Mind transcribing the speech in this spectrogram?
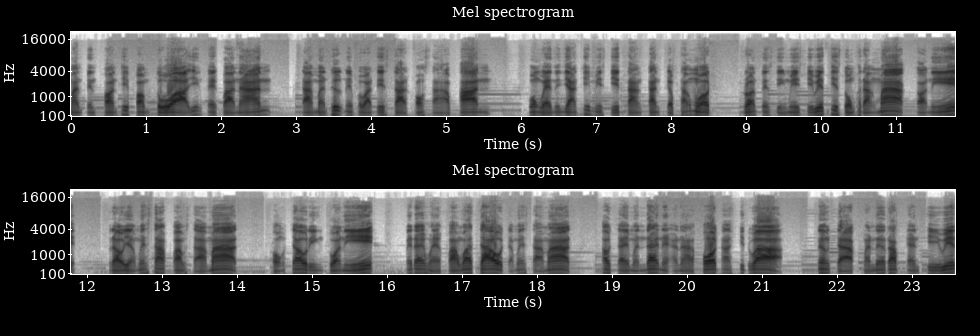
มันเป็นพรที่ปลอมตัวยิ่งไปกว่านั้น ตามบันทึกในประวัติศาสตร์ของสหพันธ์ วงแหวนวิญญาณที่มีสีต่างกันเกือบทั้งหมดล้วนเป็นสิ่งมีชีวิตที่ทรงพลังมาก ตอนนี้เรายังไม่ทราบความสามารถของเจ้าลิงตัวนี้ ไม่ได้หมายความว่าเจ้าจะไม่สามารถเข้าใจมันได้ในอนาคตถ้าคิดว่า เนื่องจากมันได้รับแทนชีวิต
